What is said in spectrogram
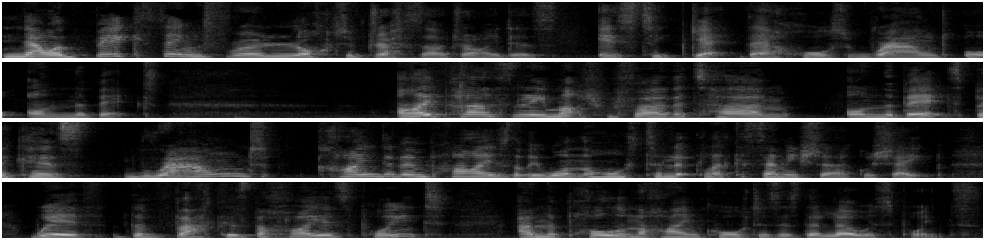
Now, a big thing for a lot of dressage riders is to get their horse round or on the bit. I personally much prefer the term on the bit because round kind of implies that we want the horse to look like a semicircle shape with the back as the highest point and the poll and the hindquarters as the lowest points.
